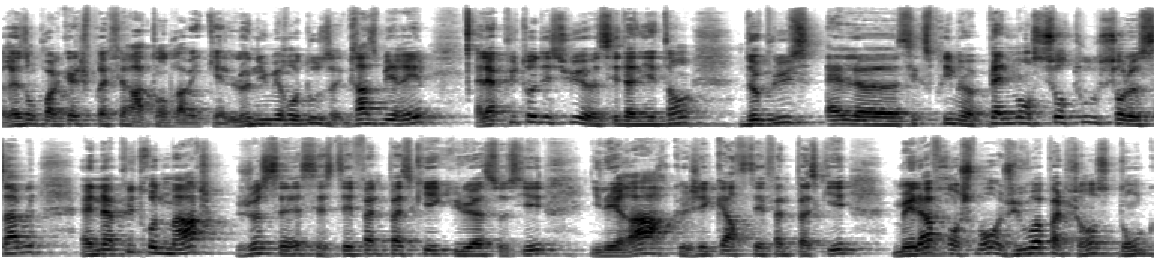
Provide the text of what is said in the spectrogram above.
raison pour laquelle je préfère attendre avec elle. Le numéro 12, Grace Béré, elle a plutôt déçu ces derniers temps. De plus, elle s'exprime pleinement, surtout sur le sable. Elle n'a plus trop de Je sais, c'est Stéphane Pasquier qui lui est associé. Il est rare que j'écarte Stéphane Pasquier, mais là, franchement, je lui vois pas de chance, donc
